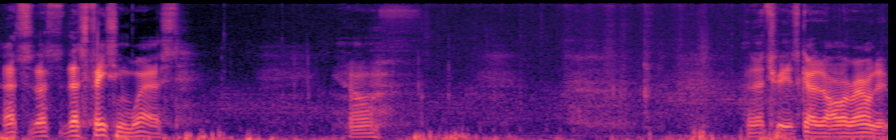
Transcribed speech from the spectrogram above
That's that's that's facing west. You know. And that tree, it's got it all around it.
